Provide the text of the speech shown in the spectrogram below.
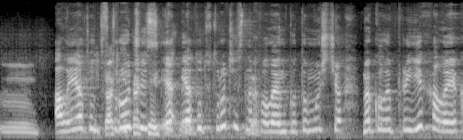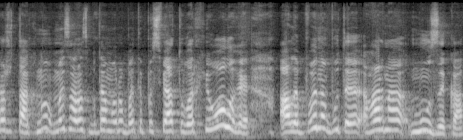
Е, Але я тут І так, і втручусь, так, і я, так. я тут втручусь на хвилинку, тому що ми коли приїхали, я кажу, так, ну ми зараз будемо робити посвяту в археологи, але повинна бути гарна музика.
